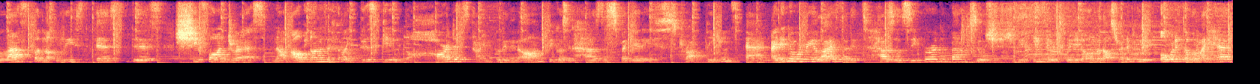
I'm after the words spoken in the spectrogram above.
last but not least is this chiffon dress. Now i'll be honest i feel like this gave me the hardest time putting it on because it has the spaghetti strap things and i didn't even realize that it has a zipper at the back so it should be easier to put it on but i was trying to put it over the top of my head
